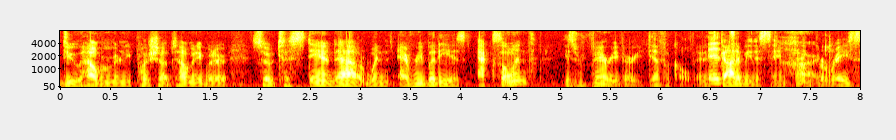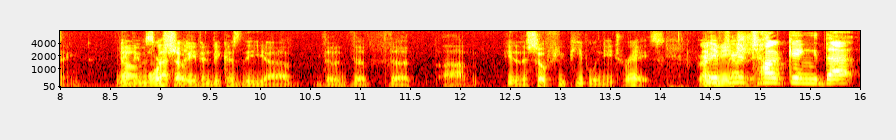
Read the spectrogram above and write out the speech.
do however many push-ups, how many whatever. So to stand out when everybody is excellent is very very difficult, and it's It's got to be the same thing for racing. Oh, Maybe more so especially. even because the uh, the the the um, you know there's so few people in each race. Right. If you're talking that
